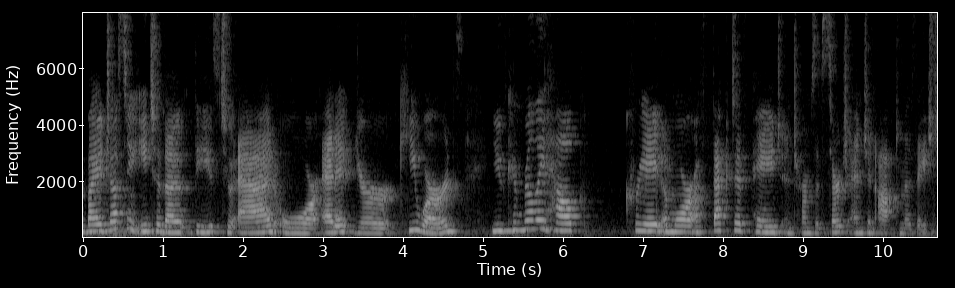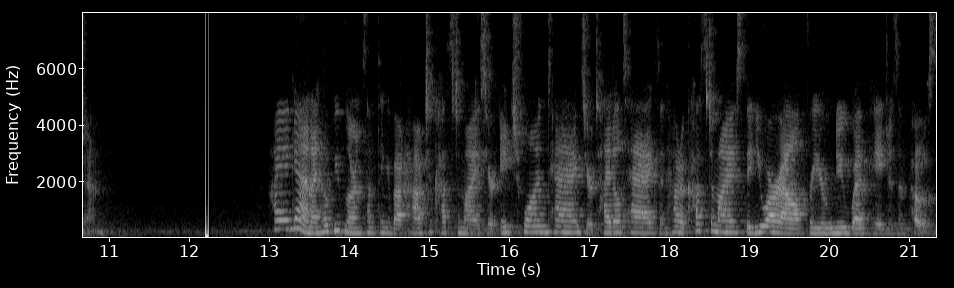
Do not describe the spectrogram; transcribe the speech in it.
And by adjusting each of the, these to add or edit your keywords, you can really help create a more effective page in terms of search engine optimization. Hi again, I hope you've learned something about how to customize your H1 tags, your title tags, and how to customize the URL for your new web pages and posts.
